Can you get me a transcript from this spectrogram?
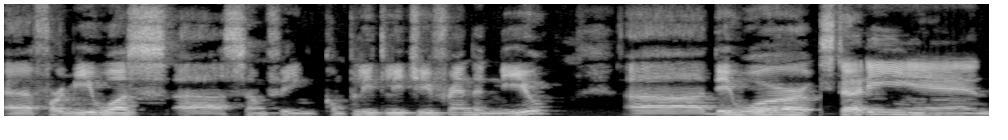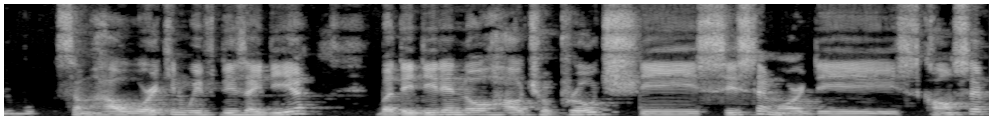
Uh, for me, was uh, something completely different and new. Uh, they were studying and somehow working with this idea, but they didn't know how to approach the system or this concept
